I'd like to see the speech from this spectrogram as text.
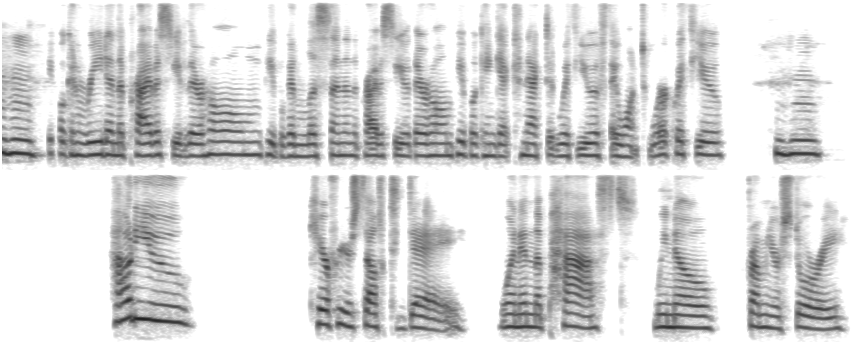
Mm-hmm. People can read in the privacy of their home. People can listen in the privacy of their home. People can get connected with you if they want to work with you. Mm-hmm. How do you care for yourself today when in the past we know from your story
